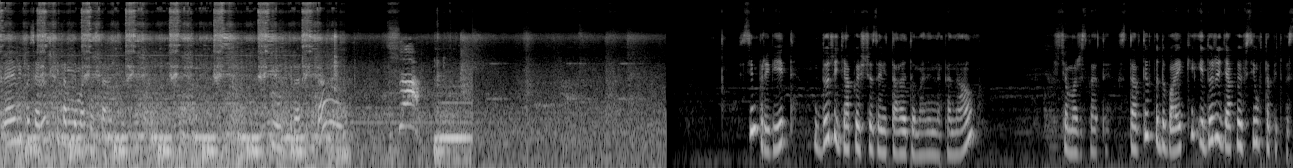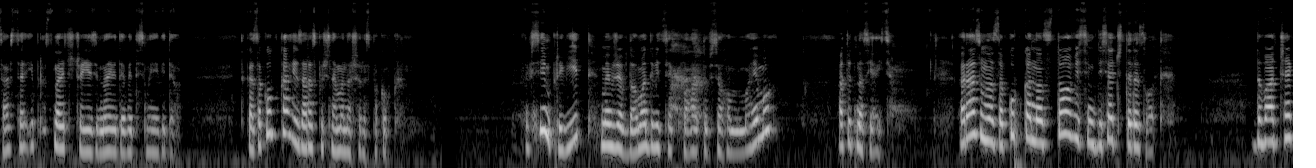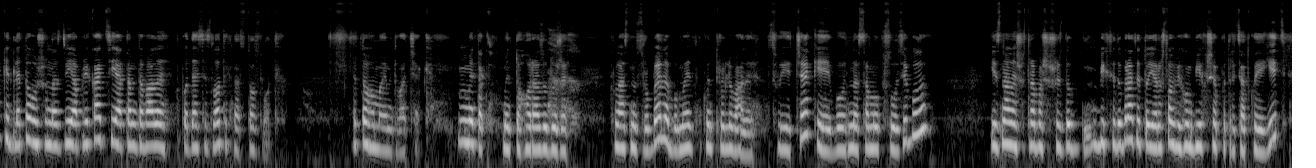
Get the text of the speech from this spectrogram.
Але Вікуся, там не можна ставити. М, Краса. Всім привіт! Дуже дякую, що завітали до мене на канал. Що можу сказати? Ставте вподобайки і дуже дякую всім, хто підписався і просто навіть що є зі мною дивитись моє відео. Така закупка, і зараз почнемо нашу розпаковку. Всім привіт! Ми вже вдома. Дивіться, як багато всього ми маємо. А тут у нас яйця. Разом у нас закупка на 184 злотих. Два чеки для того, що у нас дві аплікації, а там давали по 10 злотих на 100 злотих. Для того маємо два чеки. Ми так ми того разу дуже класно зробили, бо ми контролювали свої чеки, бо на самообслузі були. І знали, що треба ще щось бігти добрати, то Ярослав бігом біг ще по 30 яєць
